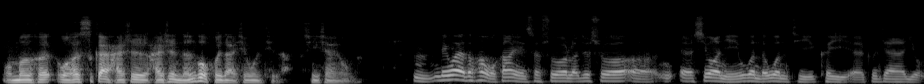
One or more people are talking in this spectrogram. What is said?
我们和我和 Sky 还是还是能够回答一些问题的，请相信我们。嗯，另外的话，我刚刚也是说了，就说呃，呃，希望您问的问题可以呃更加有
